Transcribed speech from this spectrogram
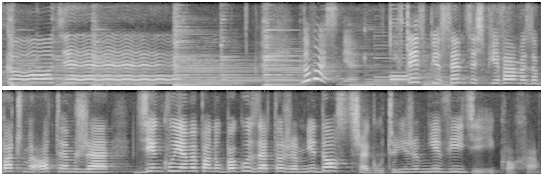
godzien. No właśnie. I w tej piosence śpiewamy, zobaczmy o tym, że dziękujemy Panu Bogu za to, że mnie dostrzegł, czyli że mnie widzi i kocha.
